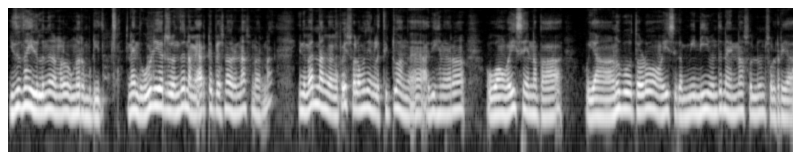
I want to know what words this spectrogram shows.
இதுதான் இதுலேருந்து நம்மளால் உணர முடியுது. ஏன்னா இந்த ஊழியர் வந்து நம்ம யார்கிட்ட பேசினா அவர் என்ன சொன்னார்னா இந்த மாதிரி நாங்கள் அங்கே போய் சொல்லும்போது எங்களை திட்டுவாங்க. அதிக நேரம் உன் வயசு என்னப்பா? என் அனுபவத்தோட உன் வயசு கம்மி. நீ வந்து நான் என்ன சொல்லுன்னு சொல்கிறியா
